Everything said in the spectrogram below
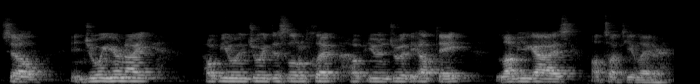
So enjoy your night. Hope you enjoyed this little clip. Hope you enjoyed the update. Love you guys. I'll talk to you later.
